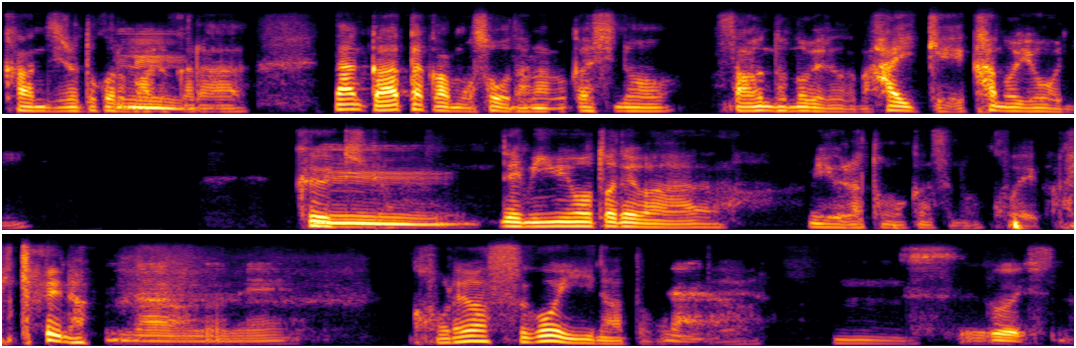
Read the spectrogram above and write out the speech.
感じのところもあるから、なんかあたかもそうだな、うん昔のサウンドノベルの背景かのように、空気が、うんで、耳元では三浦友和の声がみたいな、なるほどね。これはすごいいいなと思って。うん、すごいですね。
